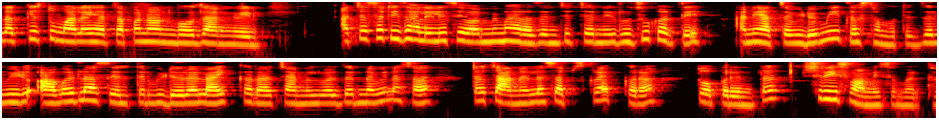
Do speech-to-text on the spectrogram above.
नक्कीच तुम्हाला ह्याचा पण अनुभव जाणवेल. आजच्यासाठी झालेली सेवा मी महाराजांच्या चरणी रुजू करते आणि आजचा व्हिडिओ मी इथंच थांबवते. जर व्हिडिओ आवडला असेल तर व्हिडिओला लाईक करा चॅनलवर जर नवीन असाल तर चॅनलला सबस्क्राईब करा. तोपर्यंत श्री स्वामी समर्थ.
